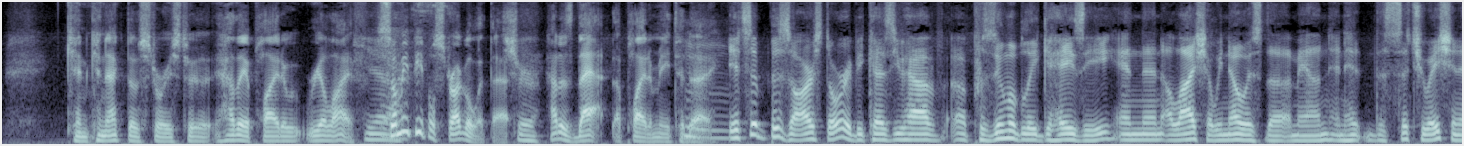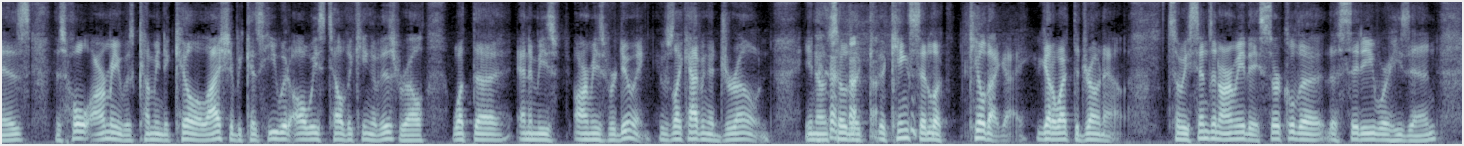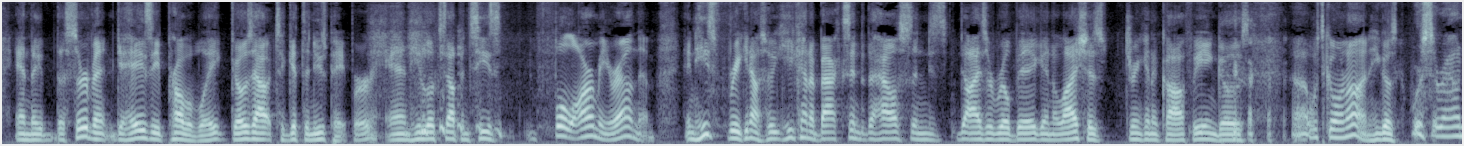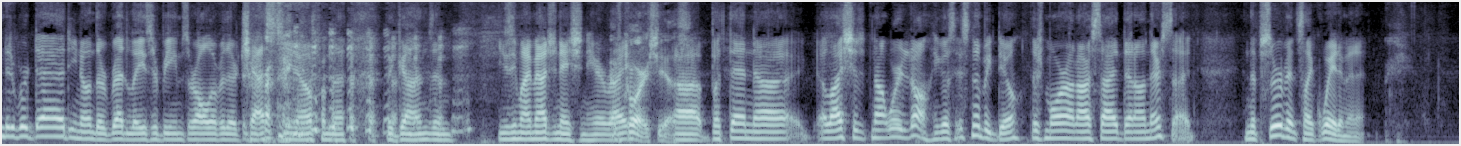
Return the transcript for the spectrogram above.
can connect those stories to how they apply to real life. Yeah. So many people struggle with that. Sure. How does that apply to me today? Mm. It's a bizarre story because you have uh, presumably Gehazi and then Elisha, we know is the man. And his, the situation is this whole army was coming to kill Elisha because he would always tell the king of Israel what the enemy's armies were doing. It was like having a drone, you know. So the, the king said, Look, kill that guy. You got to wipe the drone out. So he sends an army. They circle the, the city where he's in, and the the servant Gehazi probably goes out to get the newspaper, and he looks up and sees full army around them, and he's freaking out. So he, he kind of backs into the house, and his eyes are real big. And Elisha's drinking a coffee and goes, uh, "What's going on?" He goes, "We're surrounded. We're dead." You know, the red laser beams are all over their chests. You know, from the the guns and. Using my imagination here, right? Of course, yes. Uh, but then uh, Elisha's not worried at all. He goes, "It's no big deal. There's more on our side than on their side." And the servant's like, wait a minute.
